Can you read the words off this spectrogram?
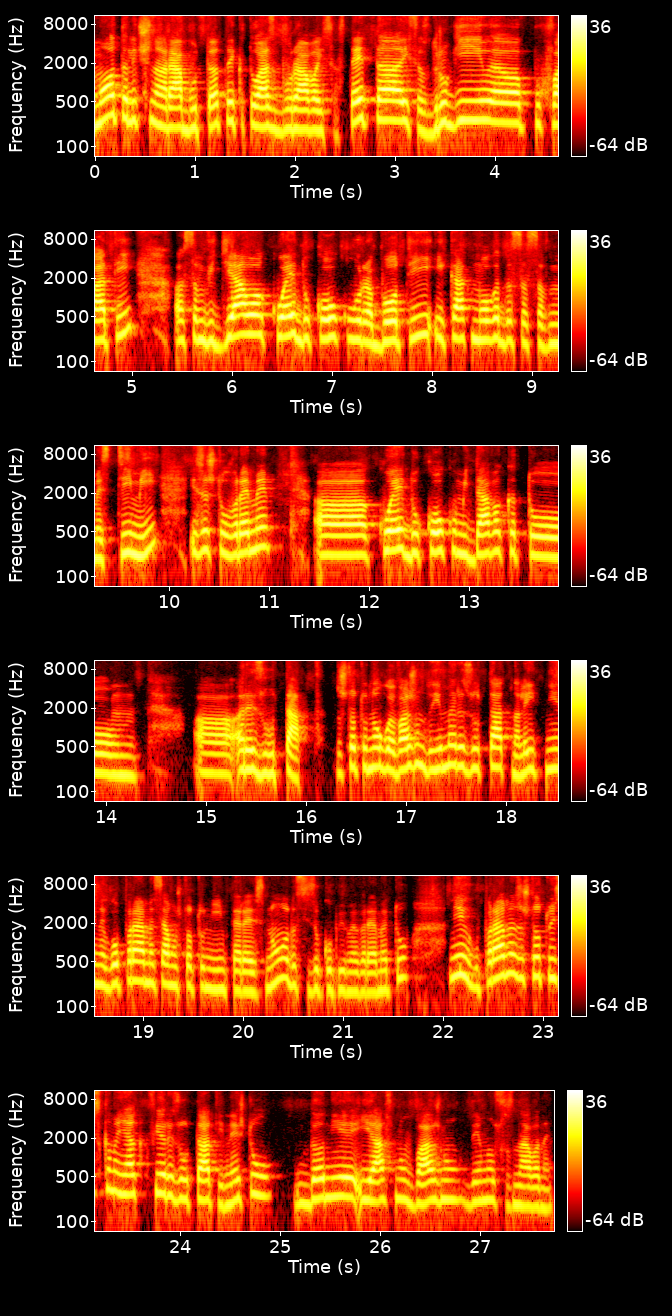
моята лична работа, тъй като аз борава и с тета, и с други похвати, съм видяла кое доколко работи и как могат да са съвместими и също време кое доколко ми дава като резултат. Защото много е важно да имаме резултат. Нали? Ние не го правиме само защото ни е интересно да си закупиме времето. Ние го правиме, защото искаме някакви резултати. Нещо да ни е ясно, важно, да имаме осъзнаване.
